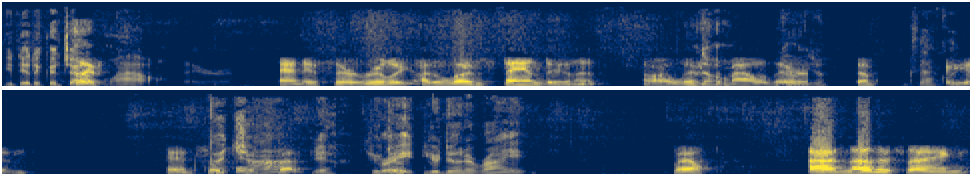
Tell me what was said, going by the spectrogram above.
You did a good job. Wow. And if they're really, I don't let them stand in it. I lift No. them out of there, dump Exactly. and and so Good forth. job. But Yeah, You're great. Do, you're doing it right. Well, another thing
